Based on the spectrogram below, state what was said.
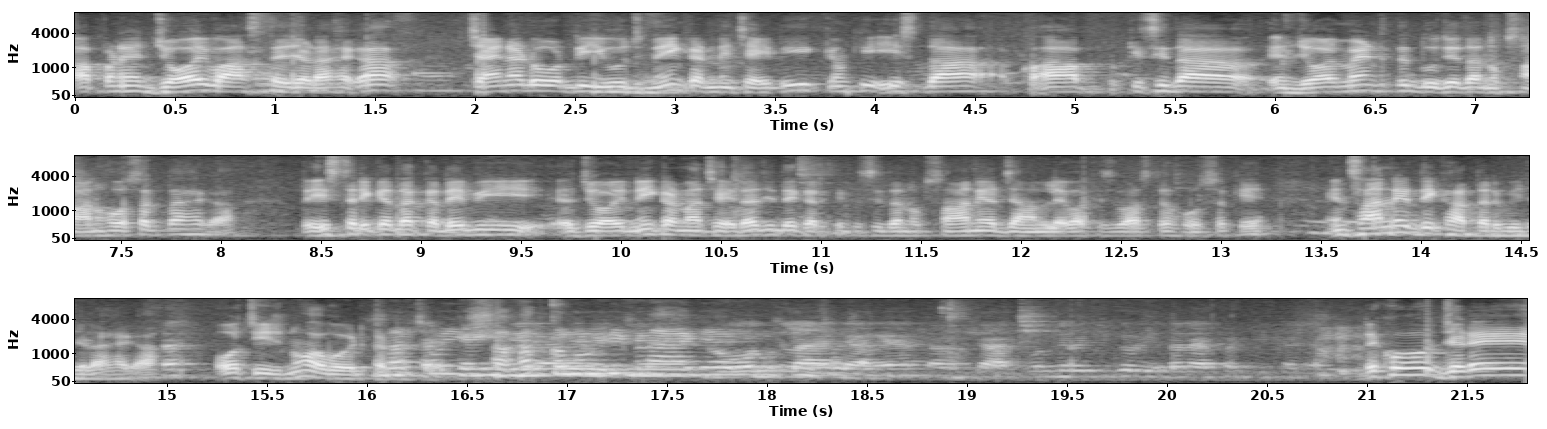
ਆਪਣੇ ਜੋਏ ਵਾਸਤੇ ਜਿਹੜਾ ਹੈਗਾ ਚਾਈਨਾ ਡੋਰ ਦੀ ਯੂਜ਼ ਨਹੀਂ ਕਰਨੀ ਚਾਹੀਦੀ ਕਿਉਂਕਿ ਇਸ ਦਾ ਆਪ, ਕਿਸੇ ਦਾ ਇੰਜੋਇਮੈਂਟ ਤੇ ਦੂਜੇ ਦਾ ਨੁਕਸਾਨ ਹੋ ਸਕਦਾ ਹੈਗਾ। ਤੇ ਇਸ ਤਰੀਕੇ ਦਾ ਕਦੇ ਵੀ ਇੰਜੋਏ ਨਹੀਂ ਕਰਨਾ ਚਾਹੀਦਾ ਜਿਹਦੇ ਕਰਕੇ ਕਿਸੇ ਦਾ ਨੁਕਸਾਨ ਜਾਂ ਜਾਨਲੇਵਾ ਕਿਸੇ ਵਾਸਤੇ ਹੋ ਸਕੇ। ਇਨਸਾਨੀਅਤ ਦੀ ਖਾਤਰ ਵੀ ਜਿਹੜਾ ਹੈਗਾ ਉਹ ਚੀਜ਼ ਨੂੰ ਅਵੋਇਡ ਕਰਨਾ ਚਾਹੀਦਾ। ਸਖਤ ਕਾਨੂੰਨ ਵੀ ਬਣਾਇਆ ਗਿਆ ਹੈ ਡਰੋਨ ਚਲਾਇਆ ਜਾ ਰਿਹਾ ਤਾਂ ਹੁਸ਼ਿਆਰਪੁਰ ਦੇ ਵਿੱਚ ਕੋਈ ਇਦਾਂ ਦਾ ਐਫਰਟ ਕੀਤਾ ਜਾ ਰਿਹਾ? ਦੇਖੋ ਜਿਹੜੇ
